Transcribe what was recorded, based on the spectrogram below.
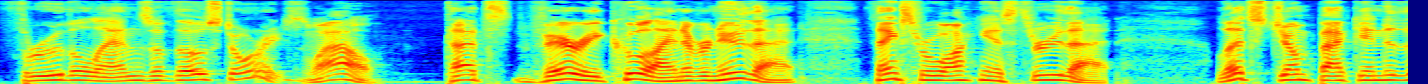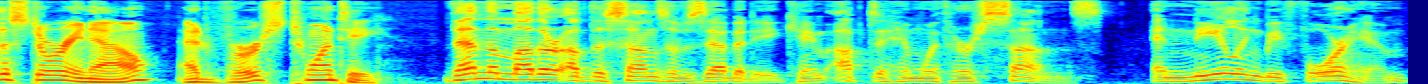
through the lens of those stories. Wow, that's very cool. I never knew that. Thanks for walking us through that. Let's jump back into the story now at verse 20. Then the mother of the sons of Zebedee came up to him with her sons, and kneeling before him,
